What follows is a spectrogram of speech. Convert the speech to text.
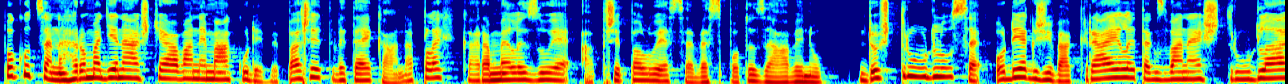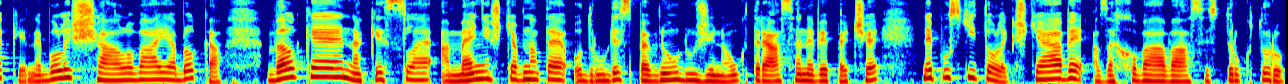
Pokud se nahromaděná šťáva nemá kudy vypařit, vytéká na plech, karamelizuje a připaluje se ve spod závinu. Do štrůdlu se od jak živa krájely takzvané štrůdláky neboli šálová jablka, velké, nakyslé a méně šťavnaté odrůdy s pevnou dužinou, která se nevypeče, nepustí tolik šťávy a zachovává si strukturu.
